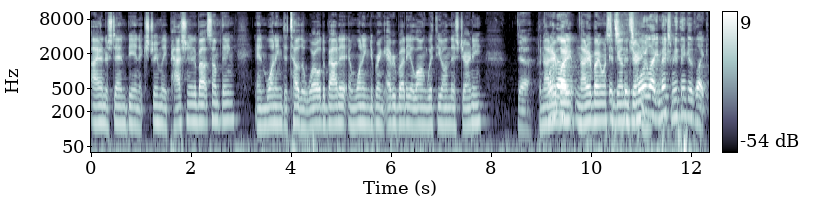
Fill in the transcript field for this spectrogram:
i understand being extremely passionate about something and wanting to tell the world about it and wanting to bring everybody along with you on this journey Yeah. but not What everybody about- not everybody wants to be on the it's journey more like it makes me think of like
